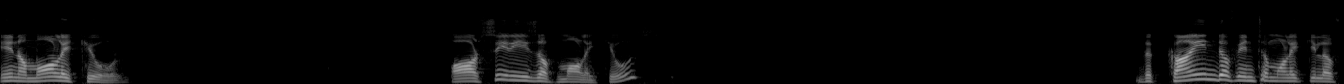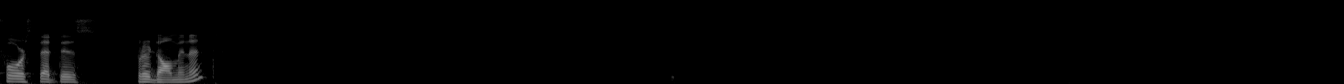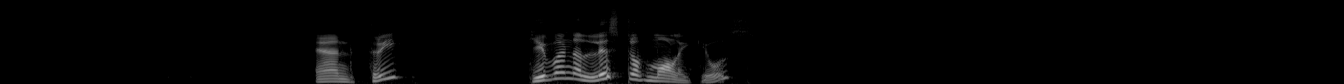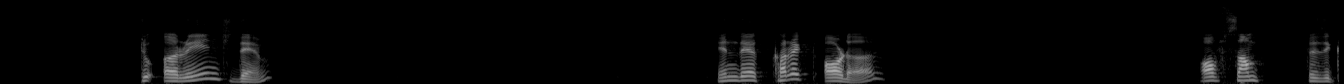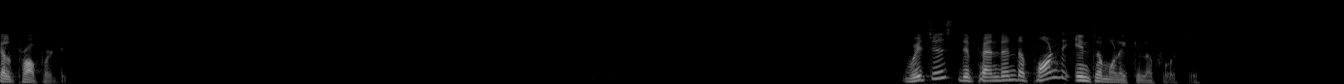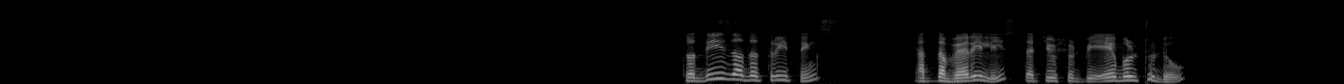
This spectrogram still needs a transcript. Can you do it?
in a molecule or series of molecules the kind of intermolecular force that is predominant and 3 given a list of molecules to arrange them in their correct order of some physical property. Which is dependent upon the intermolecular forces. So, these are the three things at the very least that you should be able to do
